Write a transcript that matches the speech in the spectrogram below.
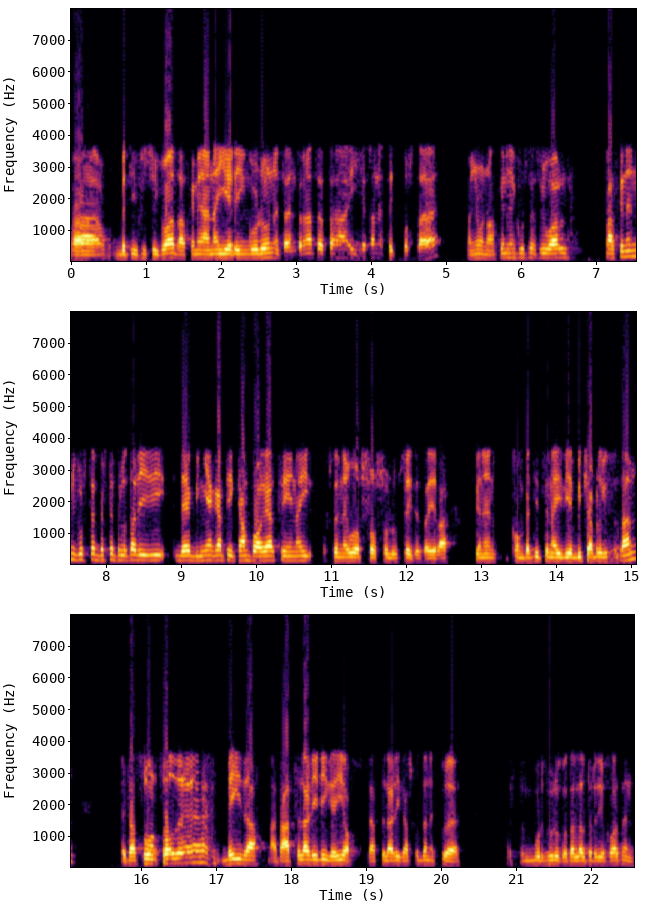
ba, beti fizikoa, da azkenean nahi ere ingurun, eta entrenatzea eta esan ez da eh? Baina, bueno, azkenen ikustez igual, ba, azkenen ikuste beste pelotari de binakatik kanpoa gehatzen nahi, uste negu oso oso luzeit, ez da, azkenen kompetitzen nahi die bitxaplikizetan, eta zu hortzaude behi da, eta atzelaririk gehiago, ze atzelarik askotan ez du, ez du buruko talde autor dio joatzen.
